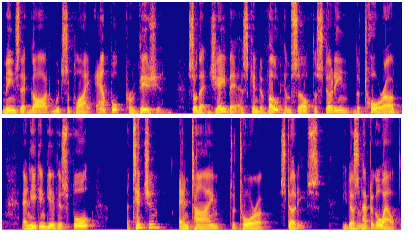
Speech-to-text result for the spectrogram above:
means that God would supply ample provision so that Jabez can devote himself to studying the Torah and he can give his full attention and time to Torah studies. He doesn't have to go out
